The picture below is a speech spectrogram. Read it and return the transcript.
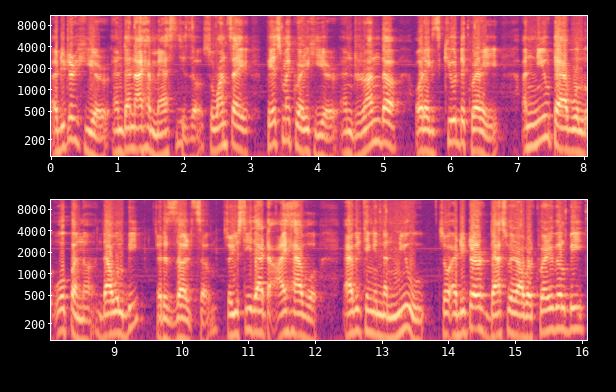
editor here and then I have messages. So once I paste my query here and run the or execute the query a new tab will open uh, that will be results. So you see that I have uh, everything in the new so editor that's where our query will be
